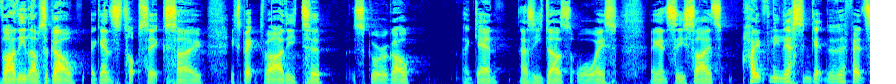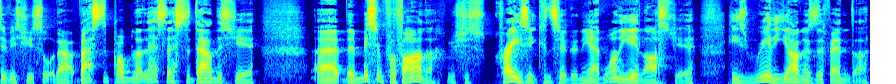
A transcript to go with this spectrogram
Vardy loves a goal against top six, so expect Vardy to score a goal again, as he does always against these sides. Hopefully, Leicester get the defensive issue sorted out. That's the problem that lets Leicester down this year. Uh, they're missing Fofana, which is crazy considering he had one year last year. He's really young as a defender,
